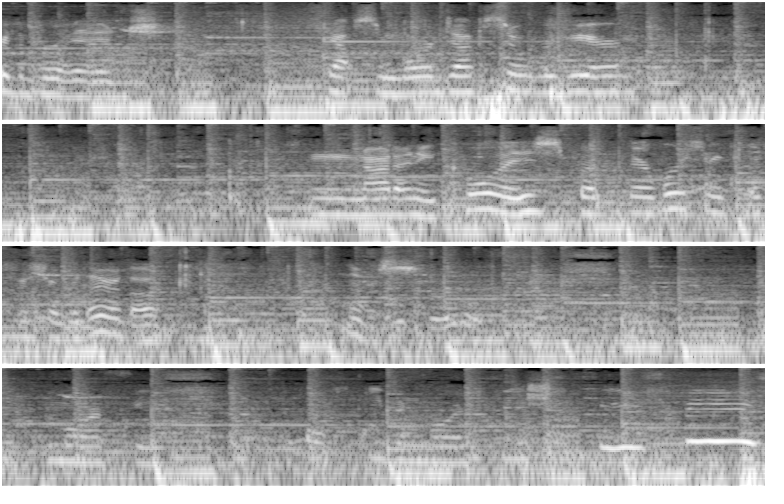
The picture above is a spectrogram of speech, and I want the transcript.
Over the bridge. Got some more ducks over here. Not any koi's, but there were some koi fish over there though. Nice. More fish. Even more fish. Fish, fish.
